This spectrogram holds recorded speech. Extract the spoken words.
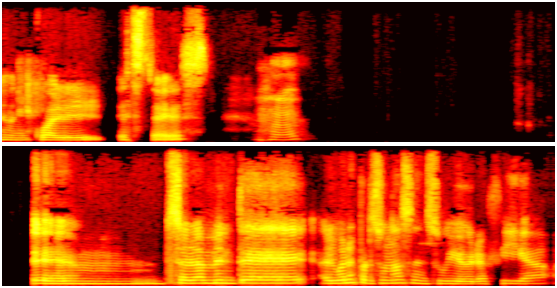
en cuál estés, em, solamente algunas personas en su biografía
